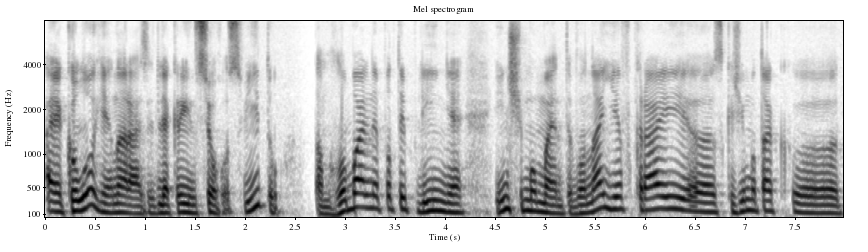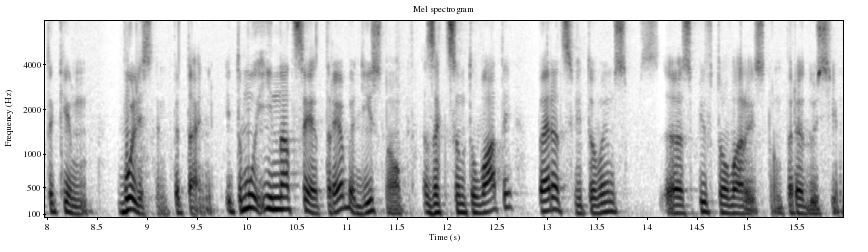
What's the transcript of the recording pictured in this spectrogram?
А екологія наразі для країн всього світу. Там глобальне потепління, інші моменти, вона є вкрай, е, скажімо так, е, таким болісним питанням. І тому і на це треба дійсно заакцентувати перед світовим е, співтовариством. Передусім,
